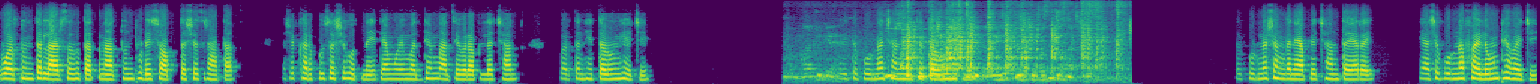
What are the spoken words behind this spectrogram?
वरतून तर लालसर होतात पण आतून थोडे सॉफ्ट तसेच राहतात. असे खरपूस असे होत नाही. त्यामुळे मध्यम आचेवर आपल्याला छान परतन हे तळून घ्यायचे. इथं पूर्ण छान मी तळून घेतले. तर पूर्ण शेंगदाणे आपले छान तयार आहे हे असे पूर्ण फैलवून ठेवायचे.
